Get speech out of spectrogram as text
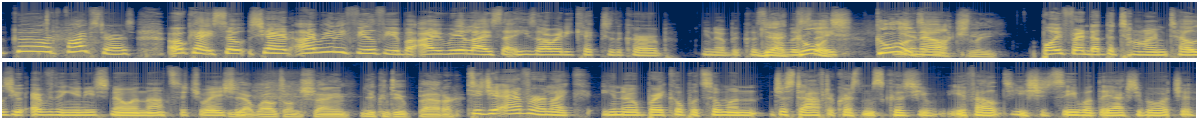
Oh God, five stars. Okay, so Shane, I really feel for you, but I realise that he's already kicked to the curb. You know, because yeah, obviously, good, good. you know, actually, boyfriend at the time tells you everything you need to know in that situation. yeah. Well done, Shane. You can do better. Did you ever like you know break up with someone just after Christmas because you you felt you should see what they actually bought you?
